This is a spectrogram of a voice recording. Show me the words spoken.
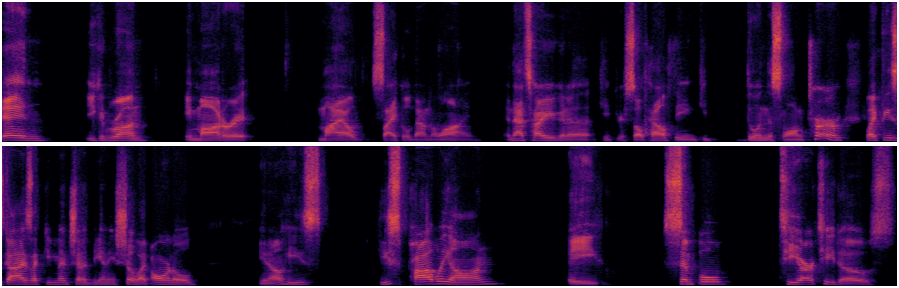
then you can run a moderate, mild cycle down the line. And that's how you're gonna keep yourself healthy and keep doing this long term, like these guys, like you mentioned at the beginning of the show, like Arnold, You know, he's he's probably on a simple TRT dose,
